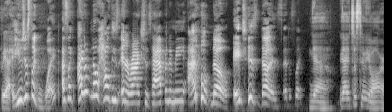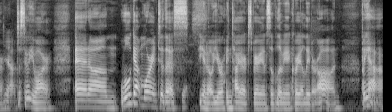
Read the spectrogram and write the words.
But yeah, he was just like, "What?" I was like, "I don't know how these interactions happen to me. I don't know. It just does." And it's like, Yeah. Yeah, it's just who you are. Yeah. Just who you are. And um we'll get more into this, Yes. you know, your entire experience of living in Korea later on. But yeah,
